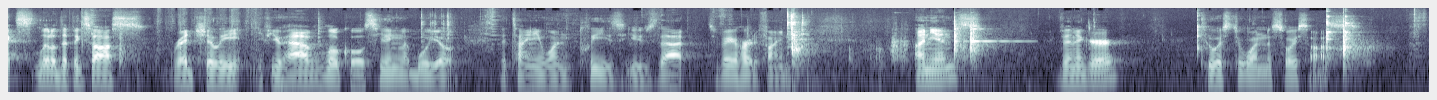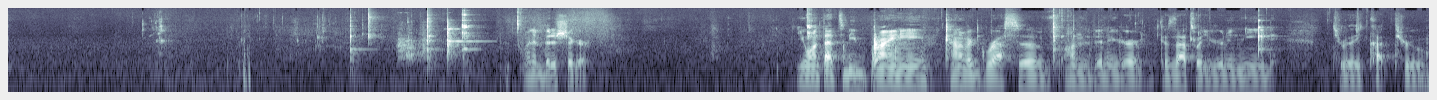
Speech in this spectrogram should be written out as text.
Next, little dipping sauce, red chili. If you have local siling labuyo, the tiny one, please use that. It's very hard to find. Onions, vinegar, two is to one to soy sauce. And a bit of sugar. You want that to be briny, kind of aggressive on the vinegar, because that's what you're gonna need to really cut through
